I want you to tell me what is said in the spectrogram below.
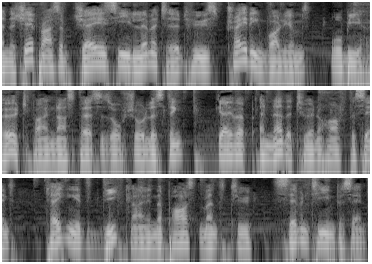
and the share price of JSE Limited, whose trading volumes will be hurt by Naspers' offshore listing, gave up another 2.5%, taking its decline in the past month to 17%.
